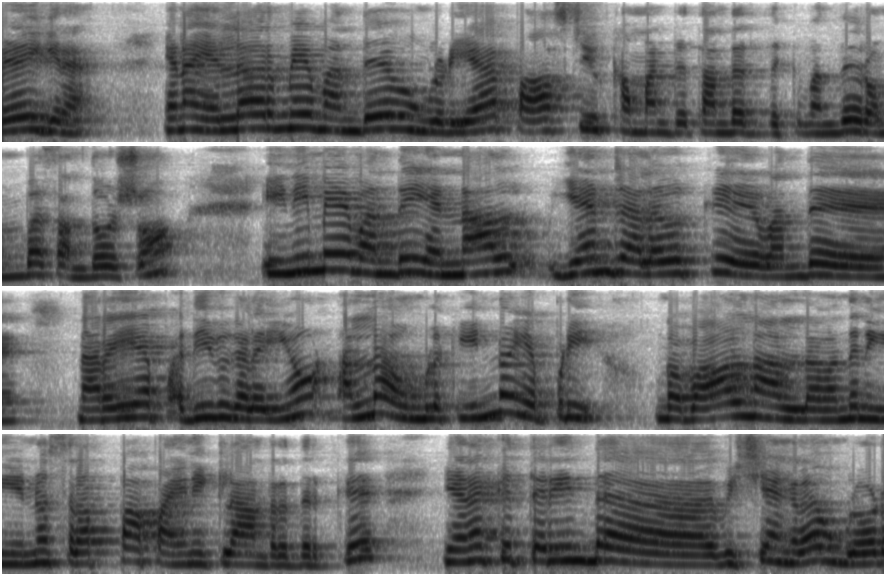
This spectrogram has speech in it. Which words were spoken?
விளைகிறேன் ஏன்னா எல்லாருமே வந்து உங்களுடைய பாசிட்டிவ் கமெண்ட் தந்ததுக்கு வந்து ரொம்ப சந்தோஷம். இனிமே வந்து என்னால் இயன்ற அளவுக்கு வந்து நிறைய பதிவுகளையும் நல்லா உங்களுக்கு இன்னும் எப்படி உங்கள் வாழ்நாளில் வந்து நீங்கள் இன்னும் சிறப்பாக பயணிக்கலான்றதற்கு எனக்கு தெரிந்த விஷயங்களை உங்களோட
